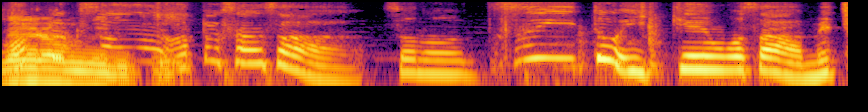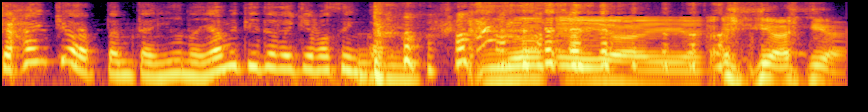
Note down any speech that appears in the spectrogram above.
メあったくさん、あク。ったくさんさ、その、ツイート一件をさ、めっちゃ反響あったみたいに言うのやめていただけませんかね？いやいやいやいやいやいや。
